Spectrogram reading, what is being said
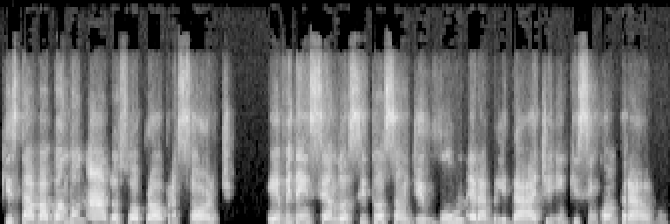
que estava abandonado à sua própria sorte, evidenciando a situação de vulnerabilidade em que se encontravam.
